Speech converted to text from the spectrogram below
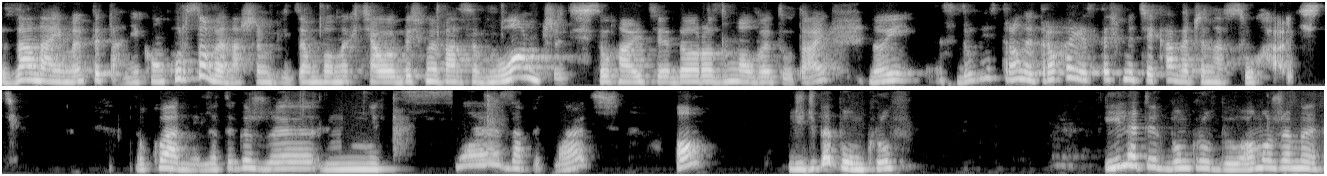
zadajmy pytanie konkursowe naszym widzom, bo my chciałybyśmy Was włączyć, słuchajcie, do rozmowy tutaj. No i z drugiej strony trochę jesteśmy ciekawe, czy nas słuchaliście. Dokładnie, dlatego że chcę zapytać o liczbę bunkrów Ile tych bunkrów było? Możemy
